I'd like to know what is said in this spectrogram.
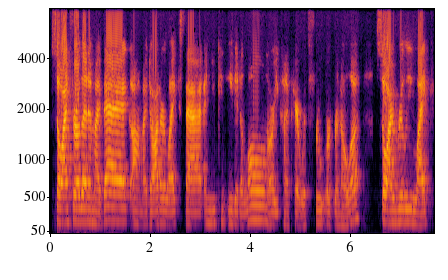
So i throw that in my bag. Um, my daughter likes that and you can eat it alone or you kind of pair it with fruit or granola. So i really like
